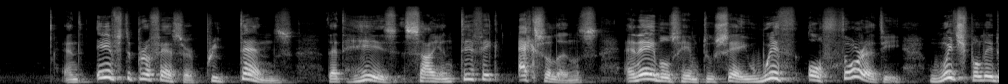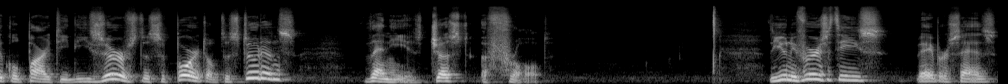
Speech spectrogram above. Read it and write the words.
And if the professor pretends that his scientific excellence enables him to say with authority which political party deserves the support of the students, then he is just a fraud. The universities, Weber says,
